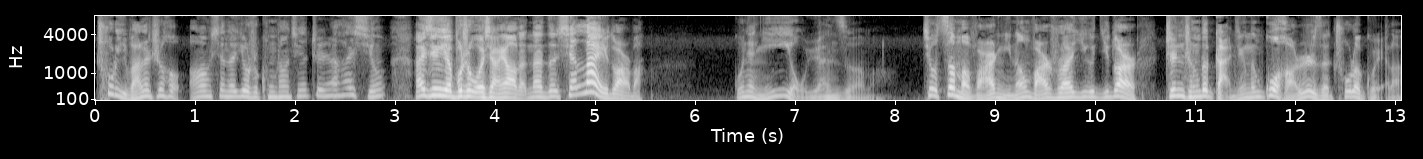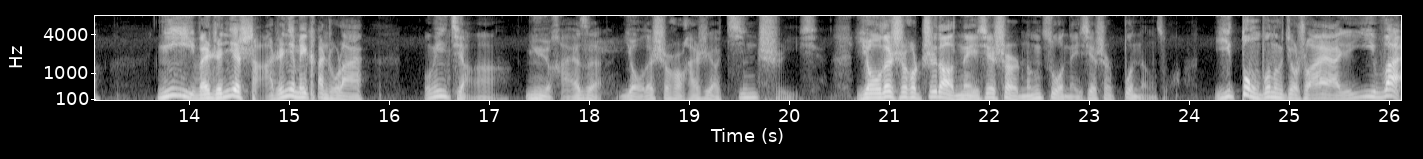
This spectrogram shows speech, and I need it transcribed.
处理完了之后，哦，现在又是空窗期，这人还行，还行，也不是我想要的，那那先赖一段吧。姑娘，你有原则吗？就这么玩，你能玩出来一个一段真诚的感情，能过好日子？出了轨了，你以为人家傻，人家没看出来？我跟你讲啊，女孩子有的时候还是要矜持一些，有的时候知道哪些事儿能做，哪些事儿不能做，一动不动就说哎呀意外，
